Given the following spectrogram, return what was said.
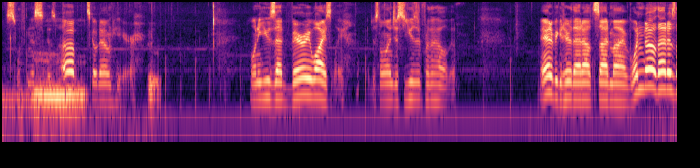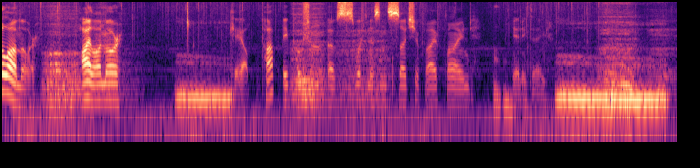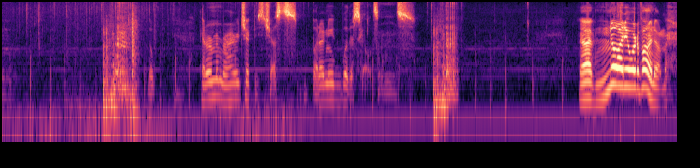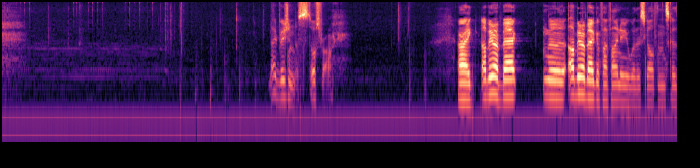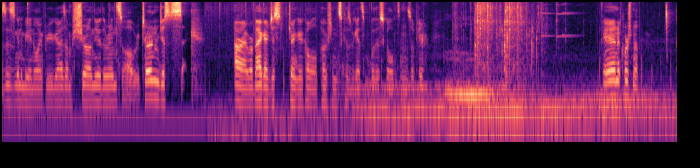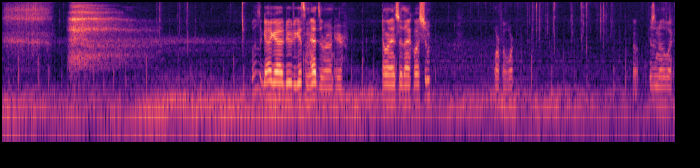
Swiftness is up. Let's go down here. I want to use that very wisely. I just don't want to just use it for the hell of it. And if you could hear that outside my window, that is the lawnmower. Hi, lawnmower. Okay, I'll pop a potion of swiftness and such if I find anything. Nope. Gotta remember, I already checked these chests, but I need wither skeletons. I have no idea where to find them. Night vision is still strong. Alright, I'll be right back. Gonna, I'll be right back if I find any wither skeletons, because this is going to be annoying for you guys, I'm sure, on the other end, so I'll return in just a sec. Alright, we're back. I just drank a couple of potions, because we got some wither skeletons up here. And, of course, nothing. What's a guy gotta do to get some heads around here? Don't answer that question. Por favor. Oh, there's another way.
